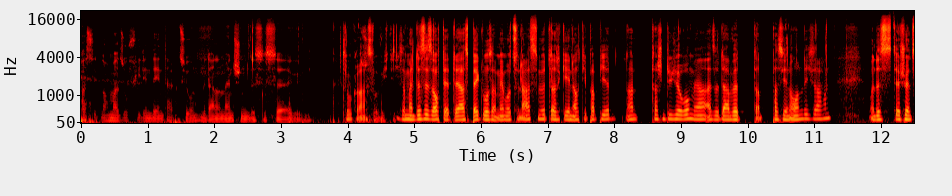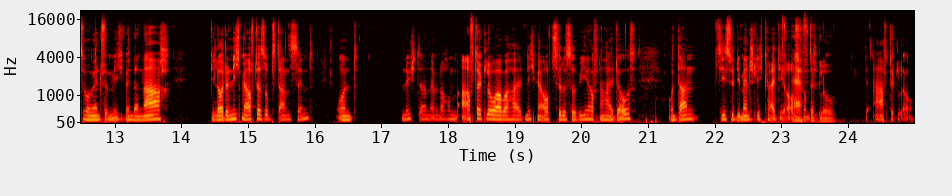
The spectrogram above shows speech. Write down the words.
passiert nochmal so viel in der Interaktion mit anderen Menschen. Das ist äh, so krass. Super wichtig. Sag mal, das ist auch der, der Aspekt, wo es am emotionalsten wird. Da gehen auch die Papiertaschentücher rum, ja. Also da wird, da passieren ordentlich Sachen. Und das ist der schönste Moment für mich, wenn danach die Leute nicht mehr auf der Substanz sind und nüchtern noch im Afterglow, aber halt nicht mehr auf Psilocybin, auf einer High Dose. Und dann siehst du die Menschlichkeit, die rauskommt. Afterglow. Der Afterglow.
